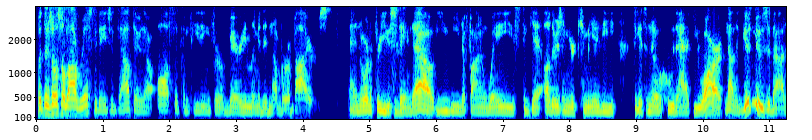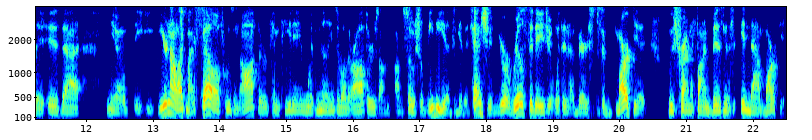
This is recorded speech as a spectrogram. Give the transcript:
but there's also a lot of real estate agents out there that are also competing for a very limited number of buyers. And in order for you to stand out, you need to find ways to get others in your community to get to know who the heck you are. Now, the good news about it is that you know you're not like myself who's an author competing with millions of other authors on, on social media to get attention. You're a real estate agent within a very specific market who's trying to find business in that market.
